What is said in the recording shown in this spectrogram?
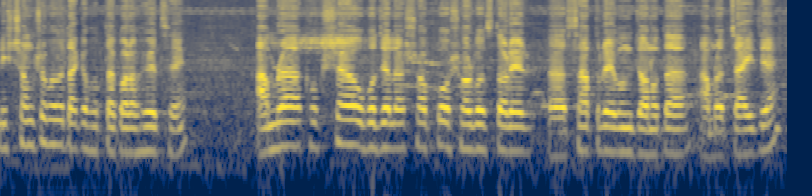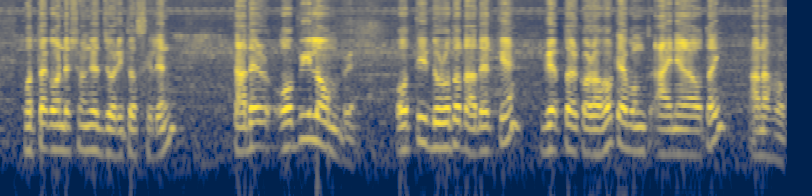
নৃশংসভাবে তাকে হত্যা করা হয়েছে। আমরা খোকসা উপজেলার সব সর্বস্তরের ছাত্র এবং জনতা আমরা চাই যে হত্যাকাণ্ডের সঙ্গে জড়িত ছিলেন। তাদের অবিলম্বে অতি দ্রুত তাদেরকে গ্রেপ্তার করা হোক এবং আইনের আওতায় আনা হোক।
